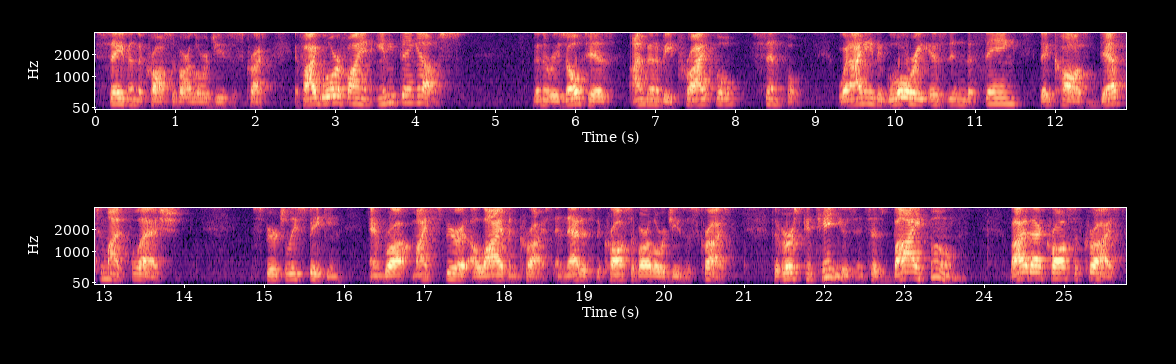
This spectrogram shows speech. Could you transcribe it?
save in the cross of our Lord Jesus Christ. If I glorify in anything else, then the result is I'm going to be prideful, sinful. What I need to glory is in the thing that caused death to my flesh, spiritually speaking, and brought my spirit alive in Christ. And that is the cross of our Lord Jesus Christ. The verse continues and says, By whom? By that cross of Christ,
